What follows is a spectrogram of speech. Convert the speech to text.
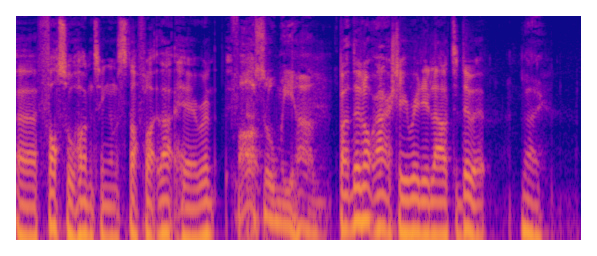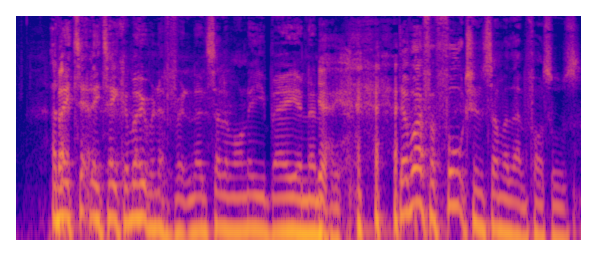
uh, fossil hunting and stuff like that here, and, Fossil me hunt. but they're not actually really allowed to do it. No, and they ta they take them home and everything, and then sell them on eBay, and then Yeah. they're worth a fortune. Some of them fossils.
